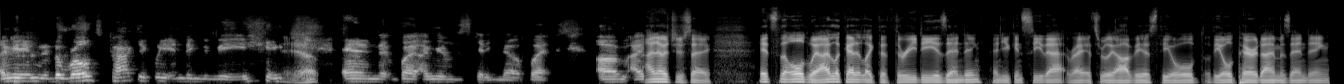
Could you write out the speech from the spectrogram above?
I mean, the world's practically ending to me. yeah. And, but I mean, I'm just kidding. No, but um, I, I know what you're saying. It's the old way. I look at it like the 3D is ending, and you can see that, right? It's really obvious. The old, the old paradigm is ending.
